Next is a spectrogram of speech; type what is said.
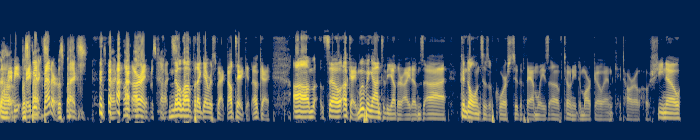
Or maybe maybe it's better. Respect. Respect. All right. Respect. No love, but I get respect. I'll take it. Okay. Um, so, okay, moving on to the other items. Uh, condolences, of course, to the families of Tony DeMarco and Keitaro Hoshino.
